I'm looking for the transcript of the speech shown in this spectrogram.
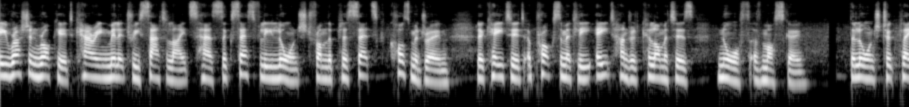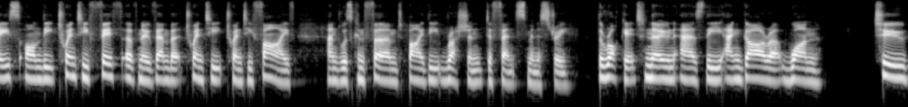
A Russian rocket carrying military satellites has successfully launched from the Plesetsk Cosmodrome, located approximately 800 kilometers north of Moscow. The launch took place on the 25th of November 2025 and was confirmed by the Russian Defense Ministry. The rocket, known as the Angara 1 2,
